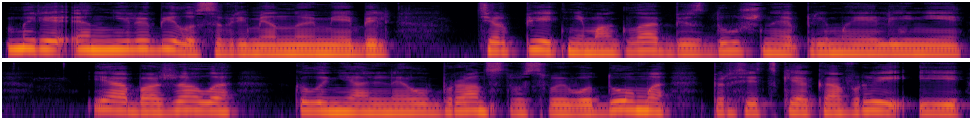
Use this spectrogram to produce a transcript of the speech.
Мэри Энн не любила современную мебель, терпеть не могла бездушные прямые линии и обожала колониальное убранство своего дома, персидские ковры и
